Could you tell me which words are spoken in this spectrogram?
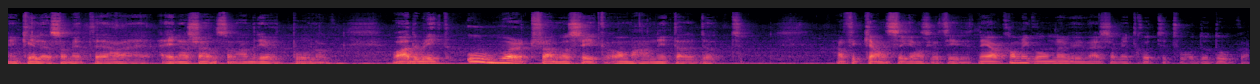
En kille som hette eh, Einar Svensson. Han drev ett bolag. Och hade blivit oerhört framgångsrik om han inte hade dött. Han fick cancer ganska tidigt. När jag kom igång med min verksamhet 72, då dog han.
